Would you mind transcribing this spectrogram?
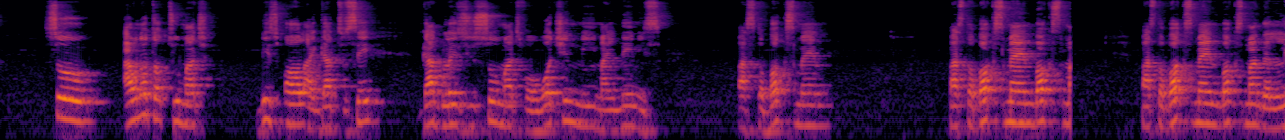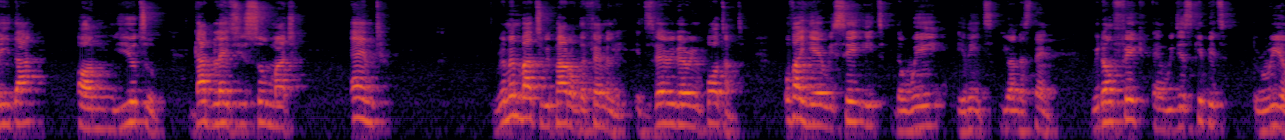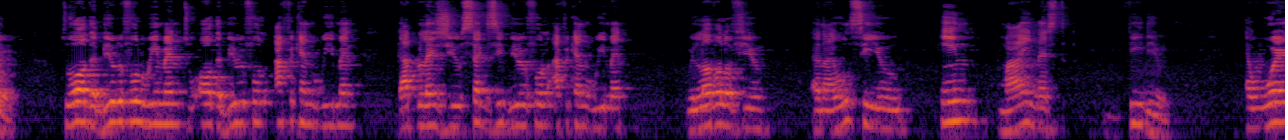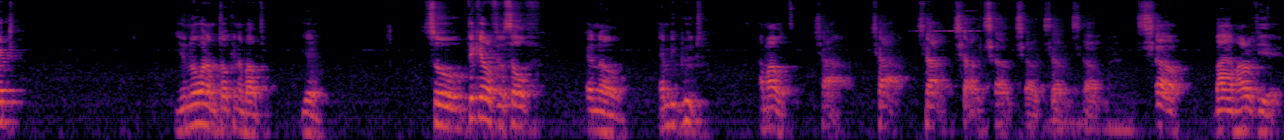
So I will not talk too much. This all I got to say. God bless you so much for watching me. My name is Pastor Boxman. Pastor Boxman, Boxman. Pastor Boxman, Boxman the leader on YouTube. God bless you so much. And remember to be part of the family. It's very, very important. Over here, we say it the way it is. You understand? We don't fake and we just keep it real to all the beautiful women, to all the beautiful African women. God bless you, sexy, beautiful African women. We love all of you. And I will see you in my next video. A word, you know what I'm talking about. Yeah. So take care of yourself and uh, and be good. I'm out. Ciao, ciao, ciao, ciao, ciao, ciao, ciao, ciao ciao bye i'm out of here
